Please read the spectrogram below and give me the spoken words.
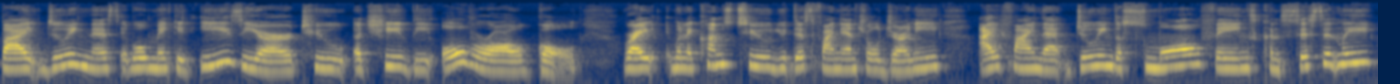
By doing this, it will make it easier to achieve the overall goal, right? When it comes to you, this financial journey, I find that doing the small things consistently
